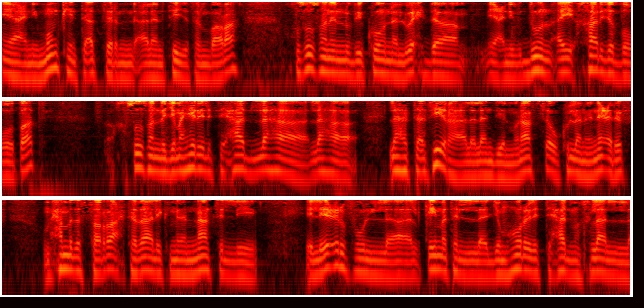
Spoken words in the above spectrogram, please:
يعني ممكن تأثر على نتيجة المباراة خصوصا إنه بيكون الوحدة يعني بدون اي خارج الضغوطات. خصوصا إن جماهير الاتحاد لها لها لها تأثيرها على الأندية المنافسة وكلنا نعرف ومحمد السراح كذلك من الناس اللي اللي يعرفوا قيمة الجمهور الاتحاد من خلال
